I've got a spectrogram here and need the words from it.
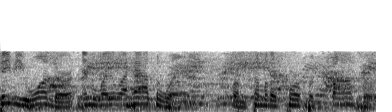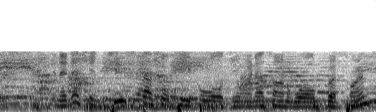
Stevie Wonder, and Lalah Hathaway from some of the corporate sponsors. In addition, two special people will join us on World Footprints.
